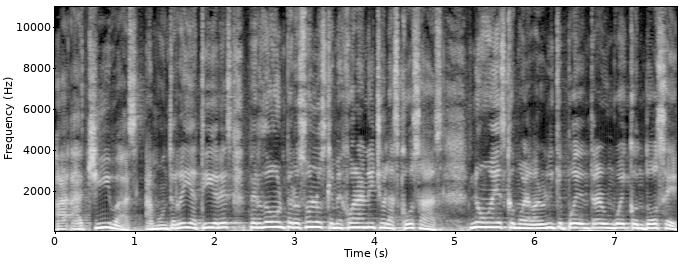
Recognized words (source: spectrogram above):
a, Chivas, a Monterrey a Tigres, perdón, pero son los que mejor han hecho las cosas. No es como la varonil que puede entrar un güey con 12.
